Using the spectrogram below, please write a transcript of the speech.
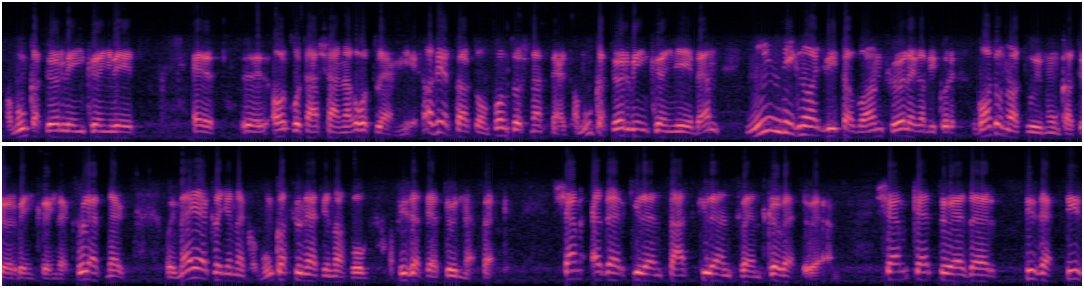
a munkatörvénykönyvét alkotásánál ott lenni. És azért tartom fontosnak, mert a munkatörvénykönyvében mindig nagy vita van, főleg amikor vadonatúj munkatörvénykönyvek születnek, hogy melyek legyenek a munkaszüneti napok, a fizetett ünnepek. Sem 1990 követően, sem 2010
